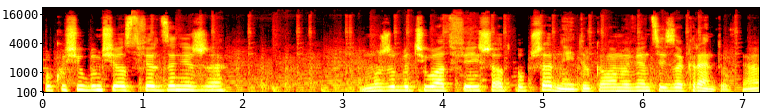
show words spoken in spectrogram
pokusiłbym się o stwierdzenie, że może być łatwiejsza od poprzedniej, tylko mamy więcej zakrętów, nie?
